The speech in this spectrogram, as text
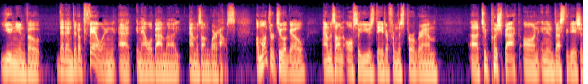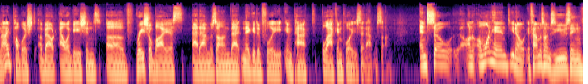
union vote that ended up failing at an Alabama Amazon warehouse. A month or two ago, Amazon also used data from this program uh, to push back on an investigation I published about allegations of racial bias at Amazon that negatively impact Black employees at Amazon. And so, on, on one hand, you know, if Amazon's using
